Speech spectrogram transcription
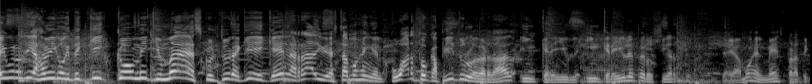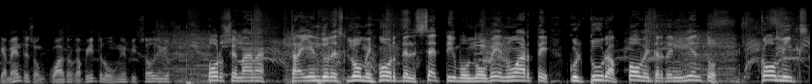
Hey, buenos días amigos de Geek Comic y más, Cultura Geek, en la radio estamos en el cuarto capítulo, la verdad, increíble, increíble pero cierto. Ya llevamos el mes prácticamente, son cuatro capítulos, un episodio por semana, trayéndoles lo mejor del séptimo, noveno arte, cultura, pop, entretenimiento, cómics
